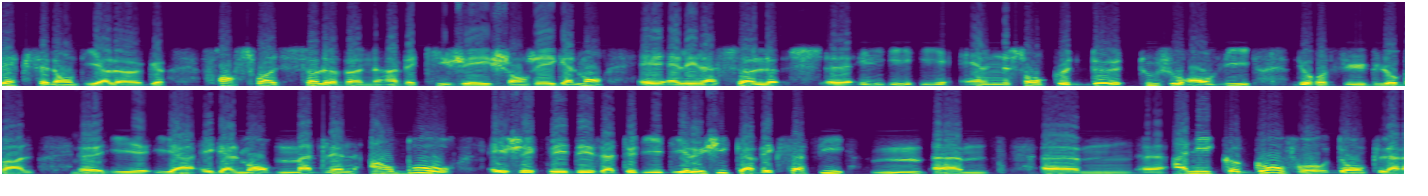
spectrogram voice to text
d'excellents dialogues. Françoise Sullivan, avec qui j'ai échangé également, et elle est la seule, euh, elles ne sont que deux toujours en vie du refus global. Euh, il, y a également Madeleine Hambourg, et j'ai fait des ateliers idéologiques avec sa fille, euh, Annick Gauvreau, donc la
